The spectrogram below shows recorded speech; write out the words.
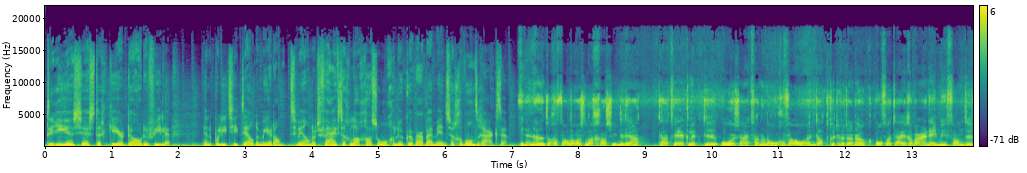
63 keer doden vielen. En de politie telde meer dan 250 lachgasongelukken waarbij mensen gewond raakten. In een aantal gevallen was lachgas inderdaad daadwerkelijk de oorzaak van een ongeval. En dat kunnen we dan ook of uit eigen waarneming van de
